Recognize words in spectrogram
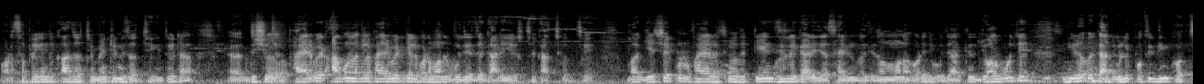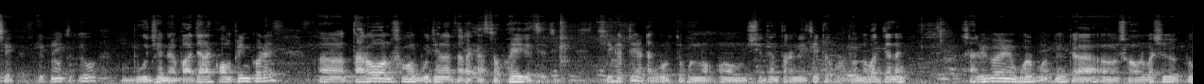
ওয়াটার সাপ্লাই কিন্তু কাজ হচ্ছে মেনটেন্স হচ্ছে, কিন্তু এটা দৃশ্য ফায়ার ব্রিগেড আগুন লাগলে ফায়ার ব্রিগেড গেলে পরে মানুষ বুঝে যে গাড়ি এসছে, কাজ করছে। বা গ্যাসের কোনো ফায়ার এসছে মধ্যে টিএন দিলে গাড়ি যা সাইলেন্ট বাজে তখন মনে করে যে বুঝে, আর কিন্তু জল যে নীরবে কাজগুলি প্রতিদিন করছে। এগুলো তো কেউ বুঝে না, বা যারা কমপ্লেন করে তারাও অনেক সময় বুঝে না, তারা কাজটা হয়ে গেছে যে। সেক্ষেত্রে একটা গুরুত্বপূর্ণ সিদ্ধান্ত নিয়েছে, এটা ধন্যবাদ জানাই। সার্বিকভাবে আমি বলব এটা শহরবাসীকে একটু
